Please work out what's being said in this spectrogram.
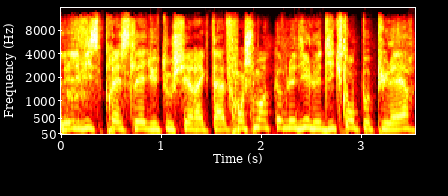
l'Elvis Presley du toucher rectal. Franchement, comme le dit le dicton populaire,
